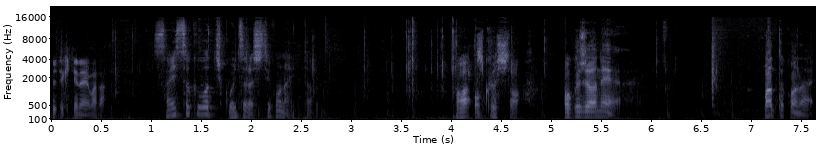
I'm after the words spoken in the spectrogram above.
出てきてないまだ。最速ウォッチこいつらしてこない多分。あ、チップした。屋上ね。まんとこない。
